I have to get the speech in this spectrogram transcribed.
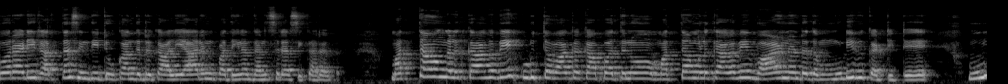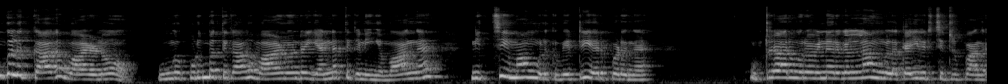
போராடி ரத்தம் சிந்திட்டு உட்காந்துட்டு ஆள் யாருன்னு பார்த்தீங்கன்னா தனுசுராசிக்காரர் மற்றவங்களுக்காகவே கொடுத்த வாக்கை காப்பாற்றணும் மற்றவங்களுக்காகவே வாழணுன்றத முடிவு கட்டிட்டு உங்களுக்காக வாழணும் உங்கள் குடும்பத்துக்காக வாழணுன்ற எண்ணத்துக்கு நீங்கள் வாங்க. நிச்சயமாக உங்களுக்கு வெற்றி ஏற்படுங்க. உற்றார் உறவினர்கள்லாம் உங்களை கை விரிச்சிட்ருப்பாங்க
